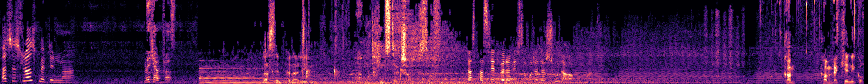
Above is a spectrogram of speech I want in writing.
Was ist los mit den Mann? Nicht anfassen. Lass den Penner liegen. Am Dienstag schon besoffen. Das passiert, wenn du nicht so gut in der Schule aufpasst. Komm, komm weg hier, Nico.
